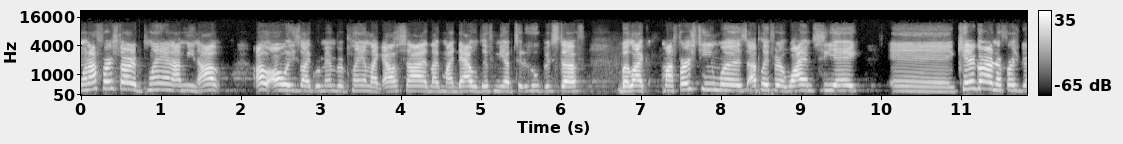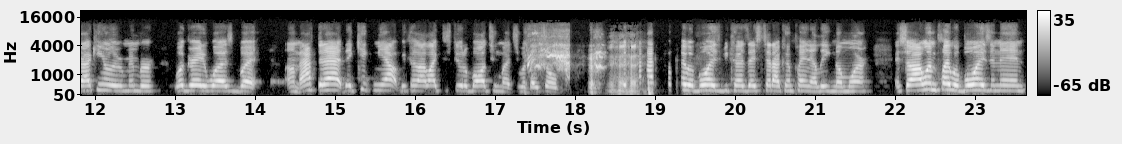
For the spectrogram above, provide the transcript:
when I first started playing, I mean, I I always like remember playing like outside. Like my dad would lift me up to the hoop and stuff. But like my first team was I played for the YMCA in kindergarten or first grade. I can't really remember what grade it was, but um, after that they kicked me out because I like to steal the ball too much. What they told me. I had to play with boys because they said I couldn't play in that league no more. And so I went and played with boys. And then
